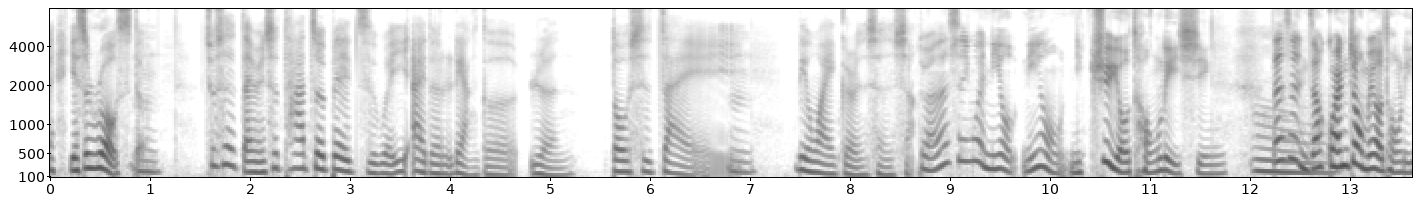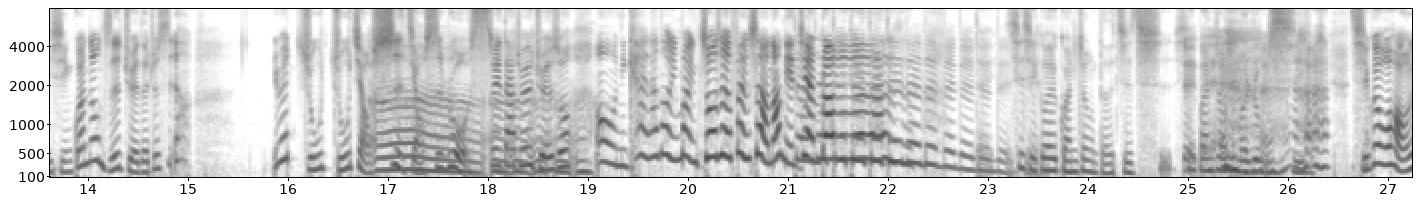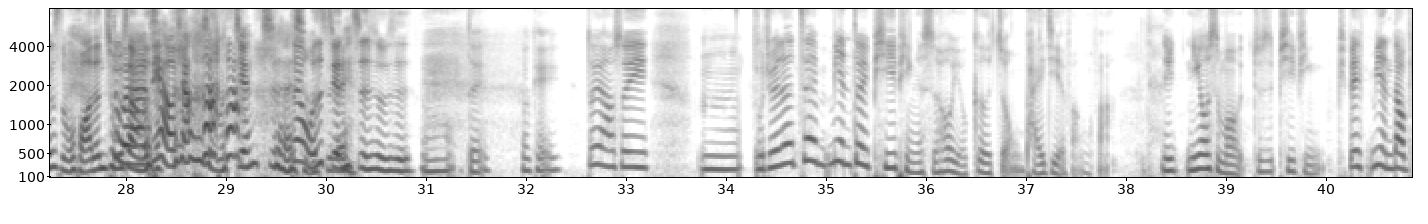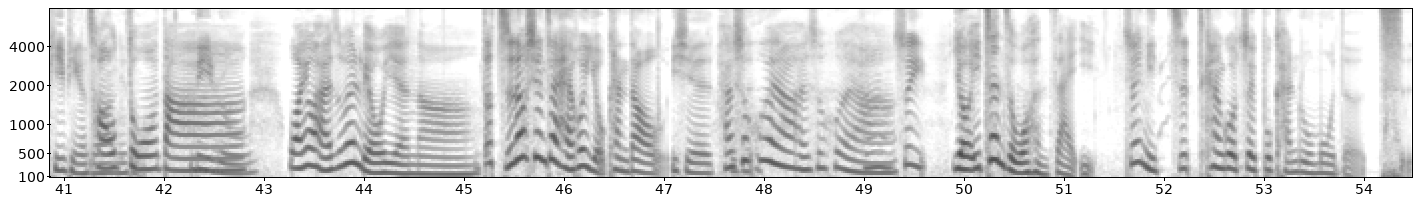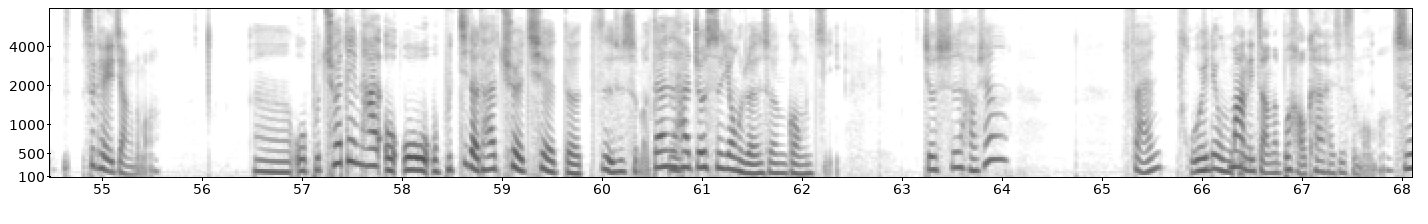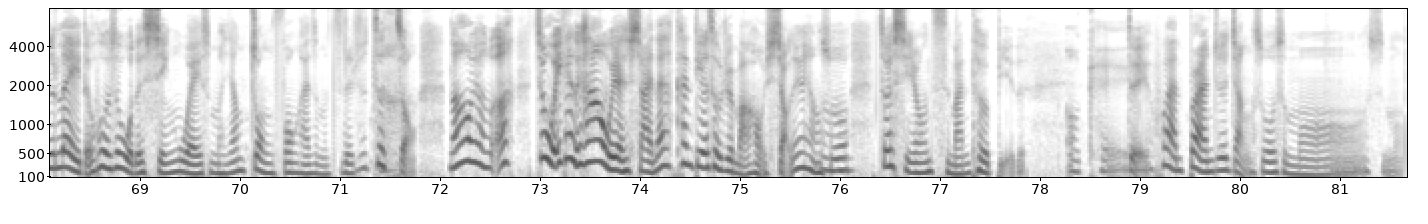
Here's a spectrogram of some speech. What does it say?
哎、也是 Rose 的，嗯。就是等于是他这辈子唯一爱的两个人都是在嗯，另外一个人身上。对啊，那是因为你有你有你具有同理心，嗯。但是你知道观众没有同理心，观众只是觉得就是。啊因为主主角视角是 Rose，、所以大家就会觉得说，哦，你看他都已经帮你做到这个份上，然后你对竟然不拉巴拉巴拉对对对对对对对对对，谢谢各位观众的支持，谢谢观众那么入戏。奇怪，我好像是什么华灯初上的你好像是什么监制 还是对啊，什么我是监制，是不是？嗯，对，OK，对啊，所以，嗯，我觉得在面对批评的时候，有各种排解方法。你你有什么就是批评被面到批评的时候，超多的啊、例如，网友还是会留言呐、到直到现在还会有看到一些，还就是会啊，还是会啊啊，，所以。有一阵子我很在意，所以你只看过最不堪入目的词是可以讲的吗？嗯，我不确定他，我我我不记得他确切的字是什么，但是嗯。他就是用人身攻击，就是好像，反正我有点骂你长得不好看还是什么吗？之类的，或者是我的行为什么很像中风还是什么之类，就是这种。然后我想说啊，就我一开始看到我有点傻眼，但是看第二次我觉得蛮好笑，因为想说、嗯这个形容词蛮特别的。OK，对，，不然不然就是讲说什么什么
